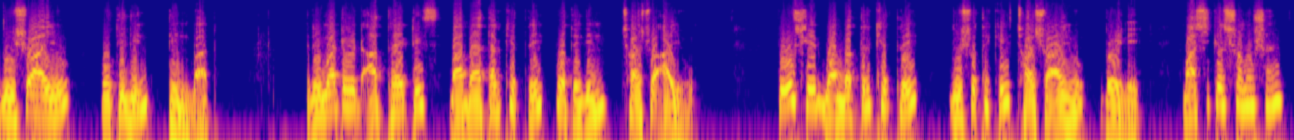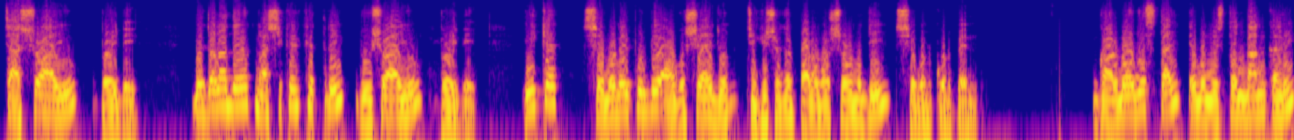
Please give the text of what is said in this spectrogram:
দুশো আয়ু প্রতিদিন তিনবার। রিমাটয়েড আর্থ্রাইটিস বা ব্যথার ক্ষেত্রে প্রতিদিন ছয়শো আয়ু। পুরুষের বন্ধাত্বের ক্ষেত্রে দুশো থেকে ছয়শো আয়ু দৈনিক। মাসিকের সমস্যায় চারশো আয়ু দৈনিক। বেদনাদায়ক মাসিকের ক্ষেত্রে দুশো আয়ু দৈনিক। ই ক্যাপ সেবনের পূর্বে অবশ্যই একজন চিকিৎসকের পরামর্শ অনুযায়ী সেবন করবেন। গর্ভ অবস্থায় এবং স্তনদানকালে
